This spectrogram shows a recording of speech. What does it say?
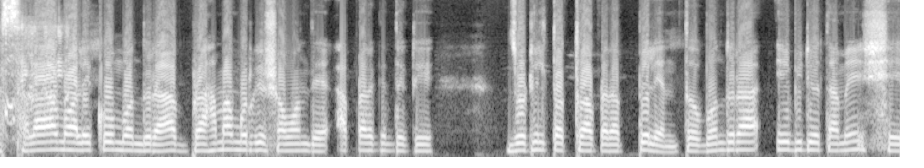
আসসালামু আলাইকুম বন্ধুরা। ব্রাহ্মা মুরগির সম্বন্ধে আপনারা কিন্তু একটি জটিল তথ্য আপনারা পেলেন। তো বন্ধুরা এই ভিডিওতে আমি সেই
